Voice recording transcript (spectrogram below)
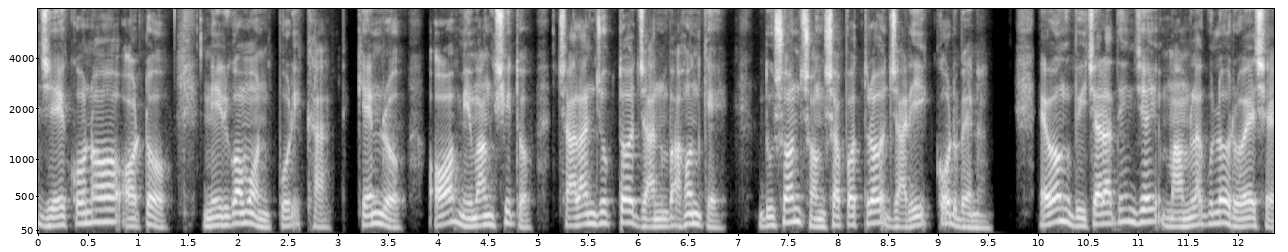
যে কোনো অটো নির্গমন পরীক্ষা কেন্দ্র অমীমাংসিত চালানযুক্ত যানবাহনকে দূষণ শংসাপত্র জারি করবে না এবং বিচারাধীন যে মামলাগুলো রয়েছে,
